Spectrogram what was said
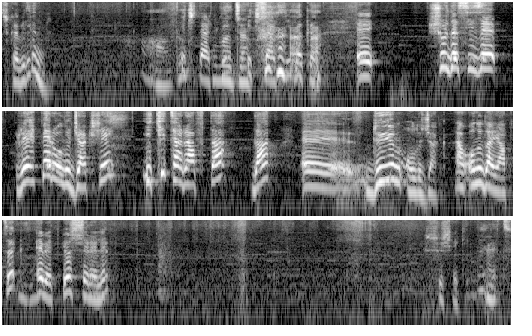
Çıkabildin mi? Aldım. Hiç dert değil. Bulacağım. Hiç dert değil. Bakın. Ee, şurada size rehber olacak şey iki tarafta da e, düğüm olacak. Ha, onu da yaptık. Evet gösterelim. Şu şekilde. Evet.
